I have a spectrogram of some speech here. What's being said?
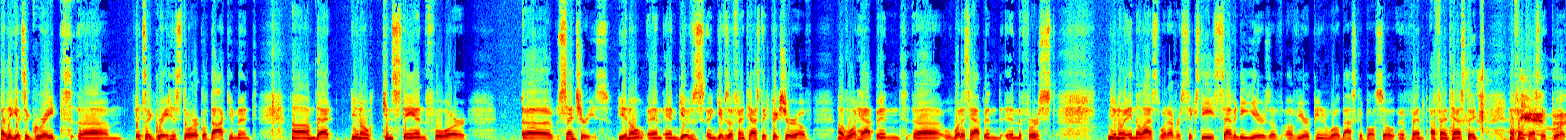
I think it's a great um, it's a great historical document um, that you know can stand for uh, centuries, you know, and, and gives and gives a fantastic picture of of what happened, uh, what has happened in the first, you know, in the last whatever 60, 70 years of, of European and world basketball. So a, fan, a fantastic, a fantastic yeah, book.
